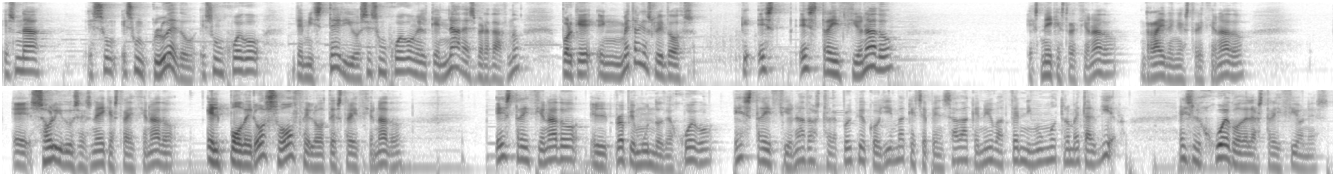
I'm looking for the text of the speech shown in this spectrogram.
Es una es un, es un, cluedo, es un juego de misterios, es un juego en el que nada es verdad, ¿no? Porque en Metal Gear Solid 2 que es, es traicionado, Snake es traicionado, Raiden es traicionado, eh, Solidus Snake es traicionado, el poderoso Ocelot es traicionado, es traicionado el propio mundo de juego, es traicionado hasta el propio Kojima que se pensaba que no iba a hacer ningún otro Metal Gear. Es el juego de las traiciones.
